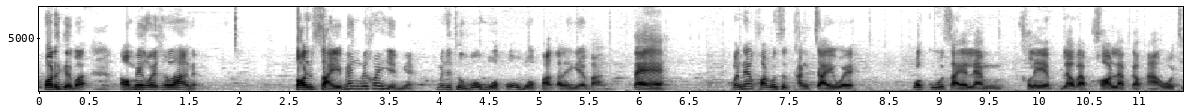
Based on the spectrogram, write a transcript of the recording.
เพราะถ้าเกิดว่าเอาแม่งไว้ข้างล่างเนี่ย ตอนใส่แม่งไม่ค่อยเห็นไง มันจะถูกว่าหัวโป้งหัวปักอะไรเงี้ยบาง แต่มันได้ความรู้สึกทางใจเว้ย ว่ากูใส่แรมเคลฟแล้วแบบคอลแลบกับ ROG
